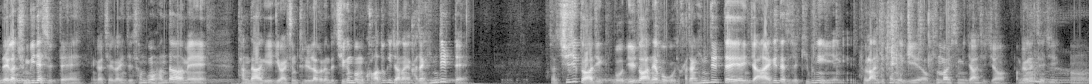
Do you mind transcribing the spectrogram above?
내가 준비됐을 때 그러니까 제가 이제 성공한 다음에 당당하게 얘기 말씀드리려고 그러는데 지금 보면 과도기잖아요 가장 힘들 때 자, 취직도 아직 뭐 일도 안 해보고 가장 힘들 때 이제 알게 돼서 제 기분이 별로 안 좋다는 얘기예요 무슨 말씀인지 아시죠 어, 명예퇴직 어.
